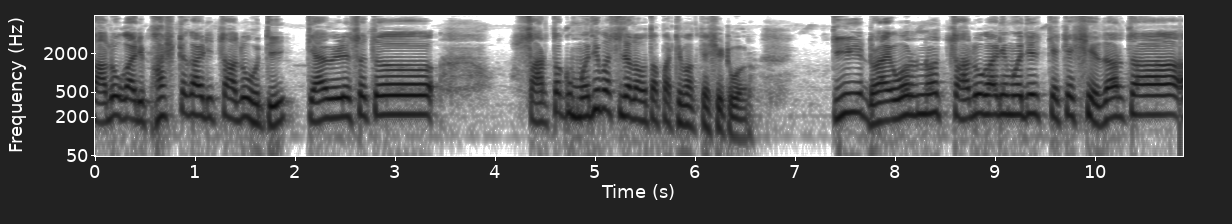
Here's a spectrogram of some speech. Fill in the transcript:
चालू गाडी फास्ट गाडी चालू होती. त्यावेळेसच सार्थकमध्ये बसलेला होता पाठीमागच्या सीटवर. ती ड्रायव्हरनं चालू गाडीमध्ये त्याच्या शेजारचा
